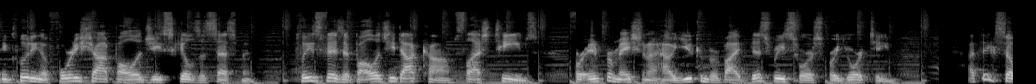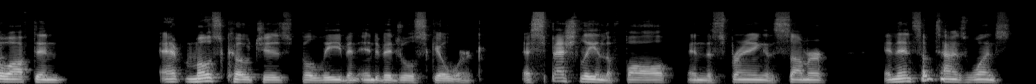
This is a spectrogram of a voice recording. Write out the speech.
including a 40 shot Ballogy skills assessment. Please visit ballogy.com slash teams for information on how you can provide this resource for your team. I think so often eh, most coaches believe in individual skill work especially in the fall, in the spring, and the summer. And then sometimes once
